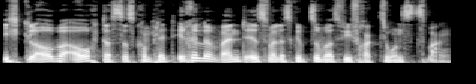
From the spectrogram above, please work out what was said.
Ich glaube auch, dass das komplett irrelevant ist, weil es gibt sowas wie Fraktionszwang.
